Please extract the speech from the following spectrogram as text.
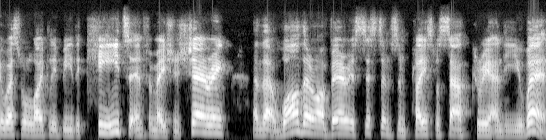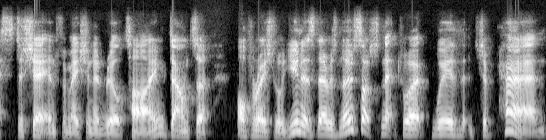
US will likely be the key to information sharing. And that while there are various systems in place for South Korea and the US to share information in real time, down to operational units, there is no such network with Japan.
